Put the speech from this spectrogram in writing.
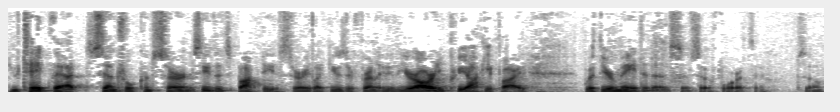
you take that central concern. See, this bhakti is very like user friendly. You're already preoccupied with your maintenance and so forth. So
